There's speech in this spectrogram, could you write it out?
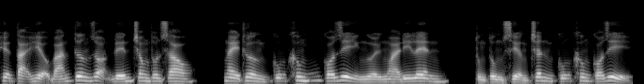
hiện tại hiệu bán tương dọn đến trong thôn sau, ngày thường cũng không có gì người ngoài đi lên, tùng tùng xiềng chân cũng không có gì.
